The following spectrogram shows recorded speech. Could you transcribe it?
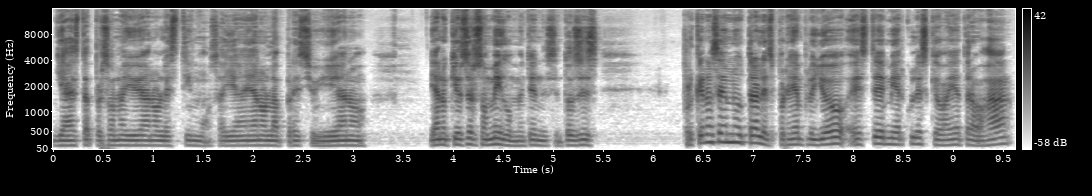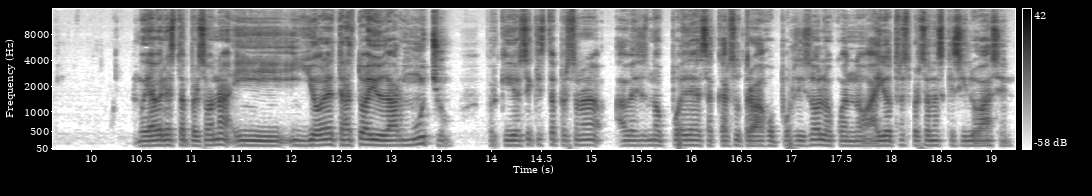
ya esta persona yo ya no la estimo, o sea, ya, ya no la aprecio, yo ya no, ya no quiero ser su amigo, ¿me entiendes? Entonces, ¿por qué no ser neutrales? Por ejemplo, yo este miércoles que vaya a trabajar, voy a ver a esta persona y, yo le trato de ayudar mucho, porque yo sé que esta persona a veces no puede sacar su trabajo por sí solo, cuando hay otras personas que sí lo hacen.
